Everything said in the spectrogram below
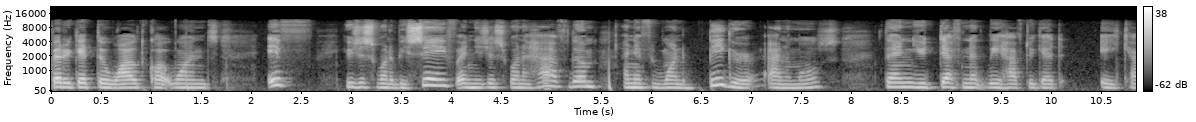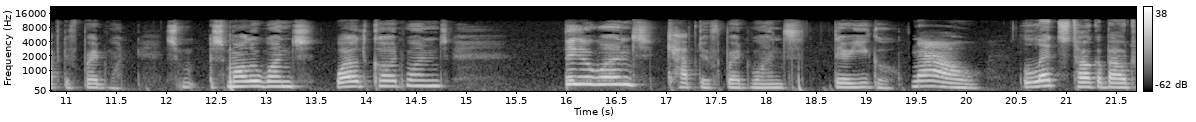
better get the wild caught ones. If you just want to be safe and you just want to have them, and if you want bigger animals, then you definitely have to get a captive bred one. Sm smaller ones, wild caught ones, bigger ones, captive bred ones. There you go. Now, let's talk about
